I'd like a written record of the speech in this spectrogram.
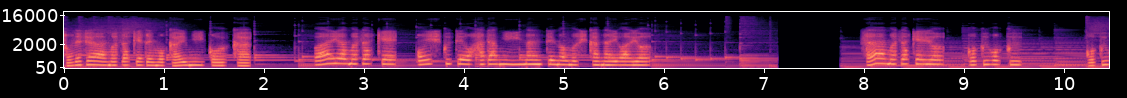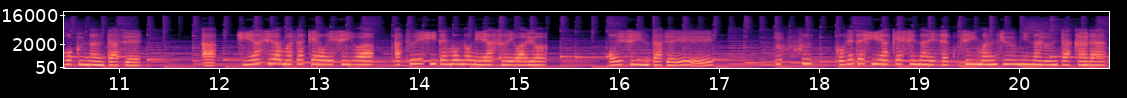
それじゃあ甘酒でも買いに行こうか。わーい甘酒、美味しくてお肌にいいなんて飲むしかないわよ。さあ甘酒よ、ごくごく。ごくごくなんだぜ。あ、冷やし甘酒美味しいわ。暑い日でも飲みやすいわよ。美味しいんだぜええうっふ、これで日焼けしないセクシーまんじゅうになるんだから。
